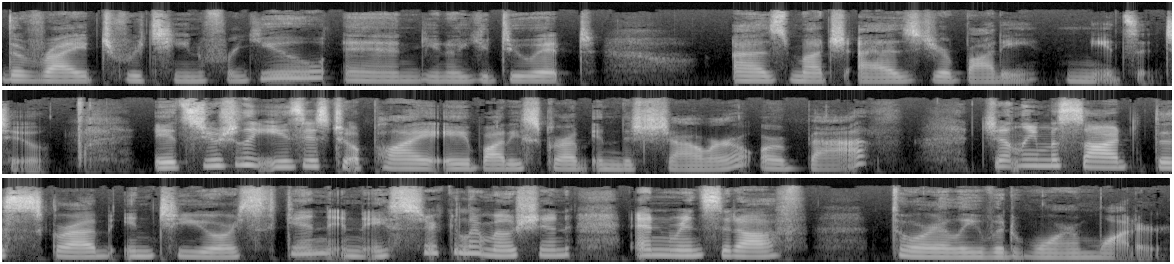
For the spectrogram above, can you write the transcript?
the right routine for you and you know you do it as much as your body needs it to. It's usually easiest to apply a body scrub in the shower or bath. Gently massage the scrub into your skin in a circular motion and rinse it off thoroughly with warm water.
